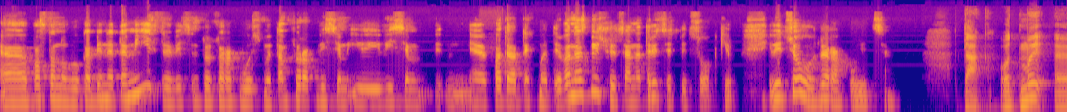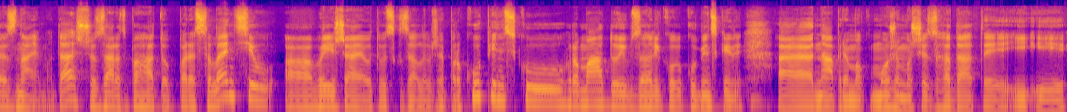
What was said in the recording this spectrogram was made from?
е, постановою Кабінету міністрів 848, там 48,8 е, квадратних метрів, вона збільшується на 30%. І від цього вже рахується. Так. От ми е, знаємо, да, що зараз багато переселенців е, виїжджає. От ви сказали вже про Купінську громаду і взагалі Ку- Купінський е, напрямок. Можемо ще згадати і, і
